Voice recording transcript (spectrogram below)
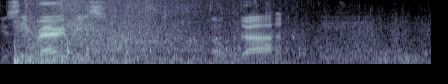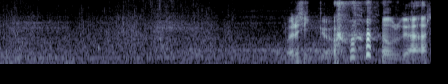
You seem very peaceful. Oh god. Where did he go? oh god.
